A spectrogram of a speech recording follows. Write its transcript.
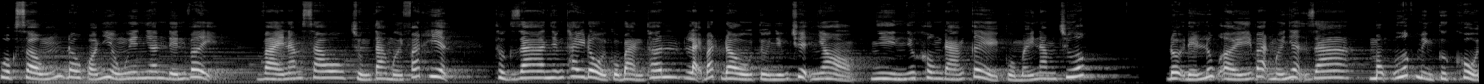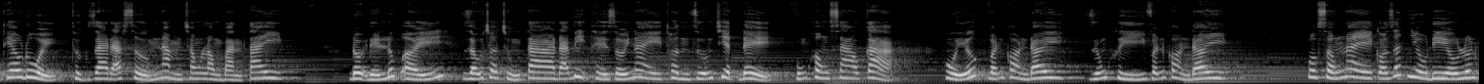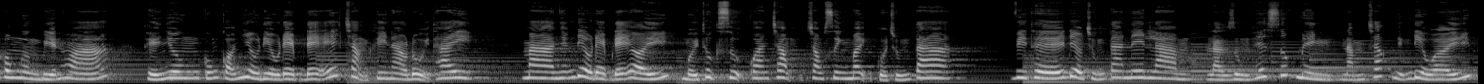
Cuộc sống đâu có nhiều nguyên nhân đến vậy, vài năm sau chúng ta mới phát hiện thực ra những thay đổi của bản thân lại bắt đầu từ những chuyện nhỏ nhìn như không đáng kể của mấy năm trước. Đợi đến lúc ấy bạn mới nhận ra mộng ước mình cực khổ theo đuổi thực ra đã sớm nằm trong lòng bàn tay. Đợi đến lúc ấy dẫu cho chúng ta đã bị thế giới này thuần dưỡng triệt để cũng không sao cả hồi ức vẫn còn đây dũng khí vẫn còn đây. Cuộc sống này có rất nhiều điều luôn không ngừng biến hóa, thế nhưng cũng có nhiều điều đẹp đẽ chẳng khi nào đổi thay. Mà những điều đẹp đẽ ấy mới thực sự quan trọng trong sinh mệnh của chúng ta. Vì thế, điều chúng ta nên làm là dùng hết sức mình nắm chắc những điều ấy.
